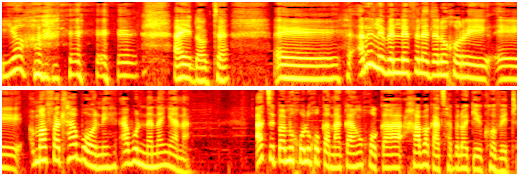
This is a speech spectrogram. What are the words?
Yo ai doctor. Eh a re lebelele fela jalo gore eh mafatlha a bone a bonnananyana a tsepa megolo go kana kang go ka ga ba ka tshabelwa ke covid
